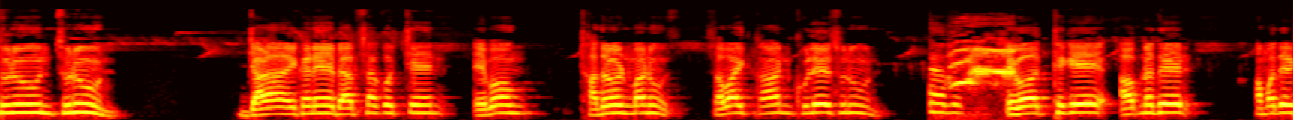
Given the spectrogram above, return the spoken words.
শুনুন শুনুন যারা এখানে ব্যবসা করছেন এবং সাধারণ মানুষ সবাই কান খুলে শুনুন। এবার থেকে আপনাদের আমাদের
